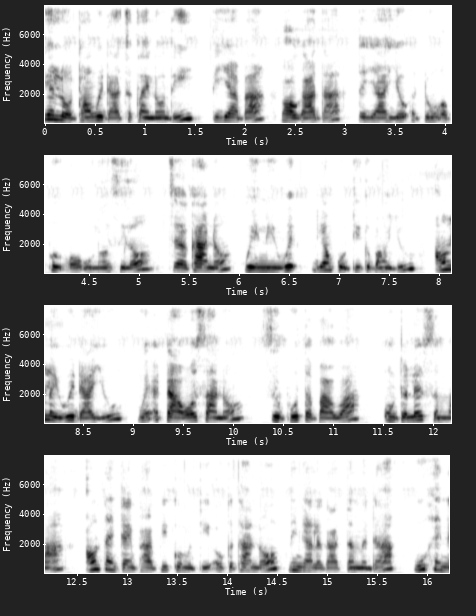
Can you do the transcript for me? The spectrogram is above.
ရက်လော်ထောင်းဝိဒါချက်ကိုင်တော့ဒီတိရပါဘောက်ကားတာတရားရုပ်အတွန်းအဖုအောဦးနော်စီလောချက်ခါနော်ဝေနီဝိရောက်ကုတိကပောင်ယူအောင်လေဝိဒါယူမွဲအတာဩစာနော်စုဖို့တပါဝါ အွန်တလက်စမအောင်တိုင်ကိုင်ဖာပြီးကော်မတီဥက္ကဋ္ဌနော်နင်္ဂလကတမတာဦးဟန်န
